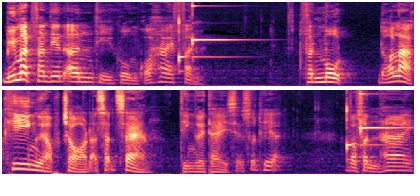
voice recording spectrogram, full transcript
Bí mật Phan Thiên Ân thì gồm có hai phần. Phần 1 đó là khi người học trò đã sẵn sàng thì người thầy sẽ xuất hiện. Và phần 2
